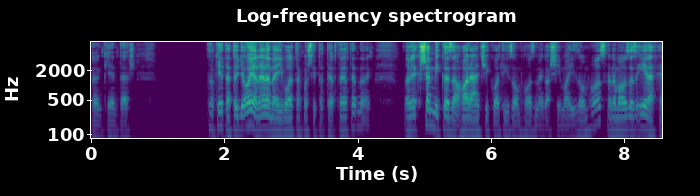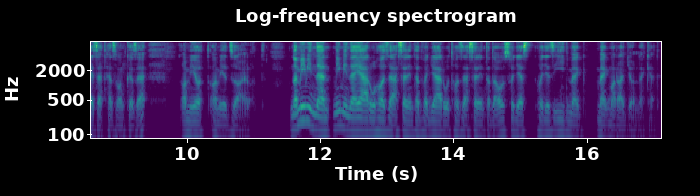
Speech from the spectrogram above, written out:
önkéntes, Oké, okay, tehát hogy olyan elemei voltak most itt a történetednek, aminek semmi köze a haráncsikolt izomhoz, meg a sima izomhoz, hanem ahhoz az élethelyzethez van köze, ami ott, ami ott zajlott. Na mi minden, mi minden járul hozzá szerinted, vagy járult hozzá szerinted ahhoz, hogy ez, hogy ez így meg, megmaradjon neked?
